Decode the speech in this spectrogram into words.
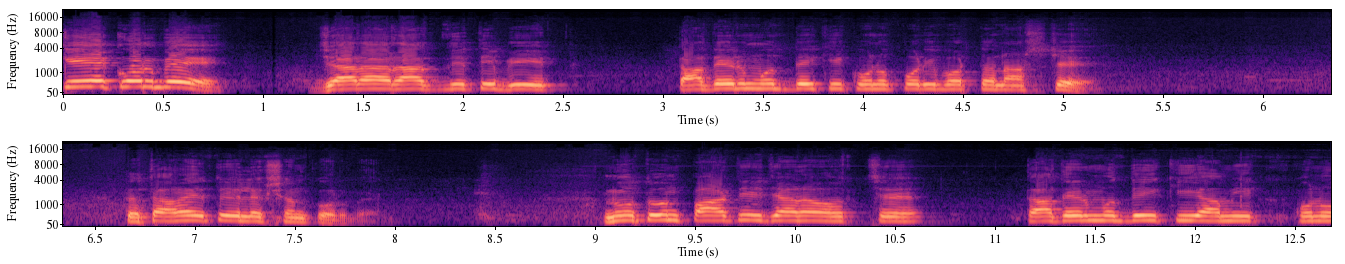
কে করবে? যারা রাজনীতিবিদ, তাদের মধ্যে কি কোনো পরিবর্তন আসছে? তো তারাই তো ইলেকশন করবেন। নতুন পার্টি যারা হচ্ছে, তাদের মধ্যেই কি আমি কোনো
